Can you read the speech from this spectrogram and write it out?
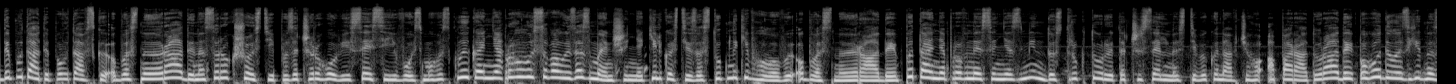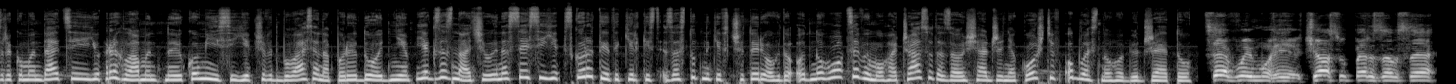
Депутати Полтавської обласної ради на 46-й позачерговій сесії восьмого скликання проголосували за зменшення кількості заступників голови обласної ради. Питання про внесення змін до структури та чисельності виконавчого апарату ради погодили згідно з рекомендацією регламентної комісії, що відбулася напередодні. Як зазначили на сесії, скоротити кількість заступників з чотирьох до одного це вимога часу та заощадження коштів обласного бюджету. Це вимоги часу, перш за все,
